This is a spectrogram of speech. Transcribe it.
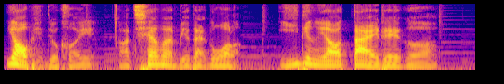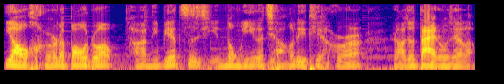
药品就可以啊，千万别带多了，一定要带这个药盒的包装啊。你别自己弄一个巧克力铁盒，然后就带出去了。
